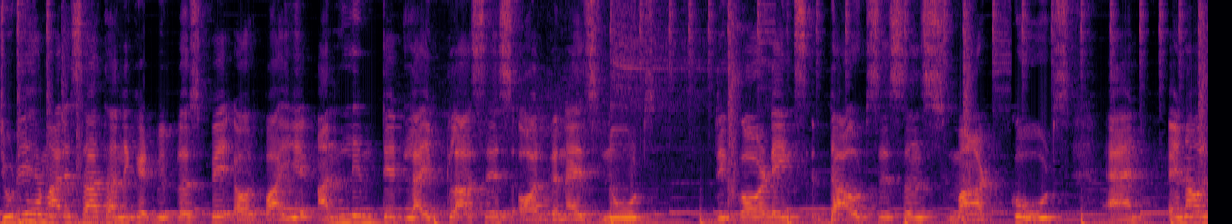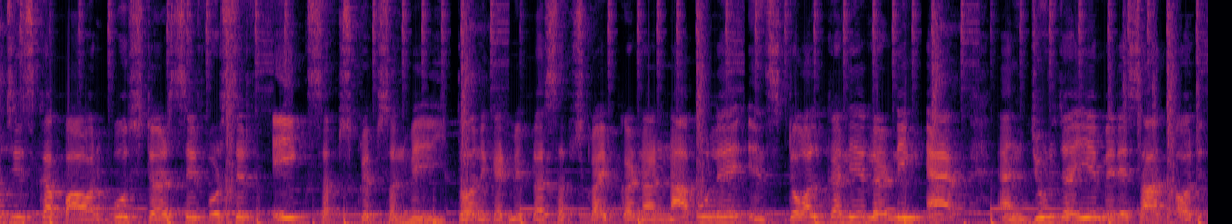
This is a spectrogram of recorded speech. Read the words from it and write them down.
जुड़िए हमारे साथ अन अकेडमी प्लस पे और पाइए unlimited live classes organise notes recordings doubt session smart codes and analogies का पावर बूस्टर सिर्फ़ और सिर्फ़ एक सब्सक्रिप्शन में तो अन अकेडमी प्लस सब्सक्राइब करना ना भूले इंस्टॉल करिए लर्निंग ऐप एंड जुड़ जाइए मेरे साथ और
